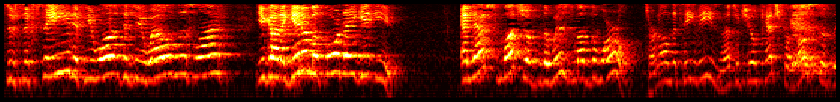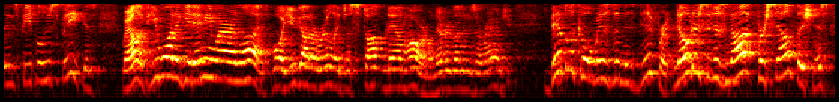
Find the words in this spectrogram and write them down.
to succeed, if you want to do well in this life, you got to get them before they get you. And that's much of the wisdom of the world. Turn on the TVs, and that's what you'll catch from most of these people who speak. Is well, if you want to get anywhere in life, boy, you got to really just stomp down hard on everyone who's around you. Biblical wisdom is different. Notice it is not for selfishness,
